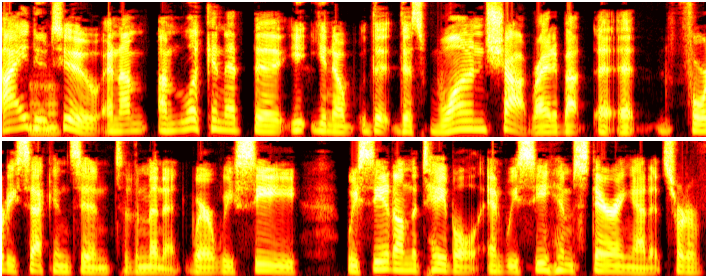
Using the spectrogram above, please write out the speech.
I do Mhm. too. And I'm I'm looking at the you know the, this one shot right about uh, at 40 seconds into the minute where we see we see it on the table and we see him staring at it sort of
